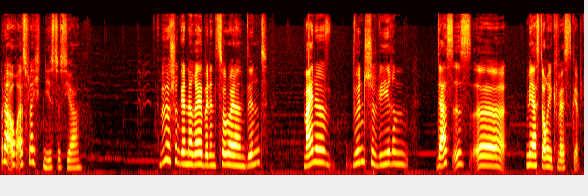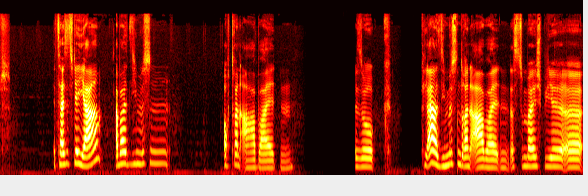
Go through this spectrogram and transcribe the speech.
Oder auch erst vielleicht nächstes Jahr. Wenn wir schon generell bei den Soul Riders sind, meine Wünsche wären, dass es äh, mehr Story-Quests gibt. Jetzt heißt es wieder ja, aber die müssen auch dran arbeiten. Also, klar, sie müssen dran arbeiten. Dass zum Beispiel, äh,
